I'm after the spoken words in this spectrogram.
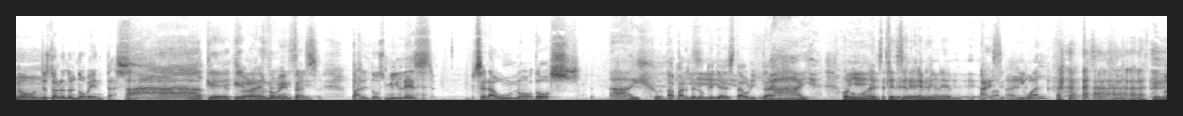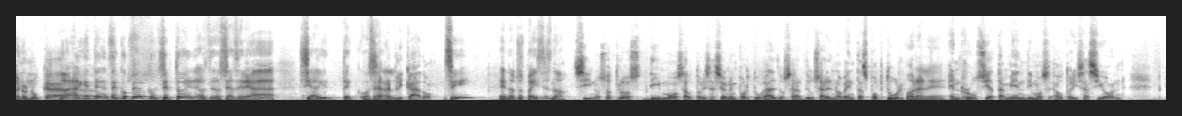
No, te estoy hablando del noventas. Ah, ok, ok. Estoy hablando para del noventas. Para el 2000 será uno o dos. Ay, hijo de- Aparte de lo que ya está ahorita. Ay, oye, No manches, este, ¿quién es que- Eminem. eh, Ay, eh, sí. Igual. Bueno, nunca No, ¿Alguien te, te ha copiado el concepto? de- o sea, sería. Si alguien te. O se sea, ha replicado. ¿Sí? ¿En otros países no? Sí, nosotros dimos autorización en Portugal de usar, de usar el 90s Pop Tour. Órale. En Rusia también dimos autorización.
